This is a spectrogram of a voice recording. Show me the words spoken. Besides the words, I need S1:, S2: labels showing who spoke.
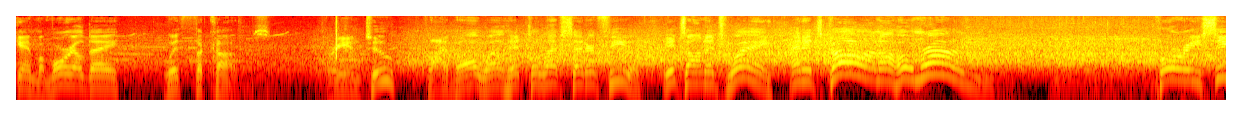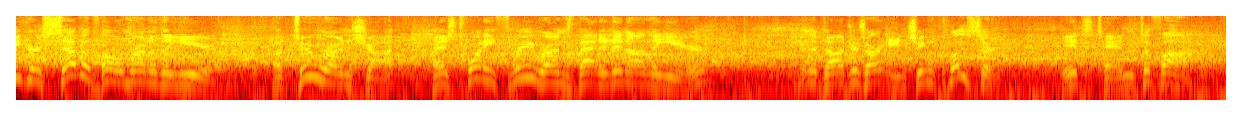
S1: Again, Memorial Day with the Cubs. Three and two. Fly ball well hit to left center field. It's on its way, and it's gone. A home run. Corey Seager's seventh home run of the year. A two-run shot has 23 runs batted in on the year. And the Dodgers are inching closer. It's 10 to 5.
